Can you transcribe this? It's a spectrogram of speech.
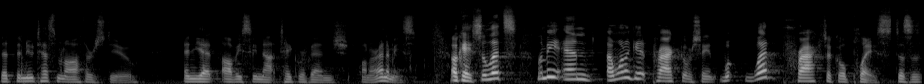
that the New Testament authors do, and yet obviously not take revenge on our enemies. Okay, so let's let me end. I want to get practical for saying what, what practical place does a,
